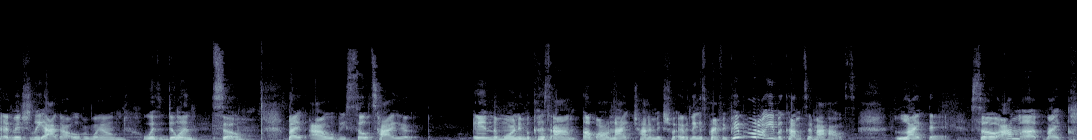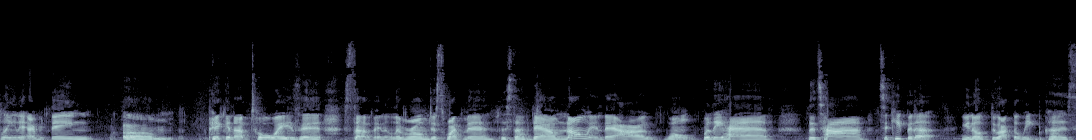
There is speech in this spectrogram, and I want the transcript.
eventually i got overwhelmed with doing so. Like i would be so tired in the morning because I'm up all night trying to make sure everything is perfect. People don't even come to my house like that. So I'm up like cleaning everything, um, picking up toys and stuff in the living room, just wiping the stuff down, knowing that I won't really have the time to keep it up you know throughout the week because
